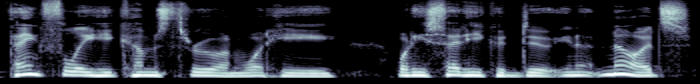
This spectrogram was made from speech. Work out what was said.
thankfully he comes through on what he, what he said he could do. You know, no, it's,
